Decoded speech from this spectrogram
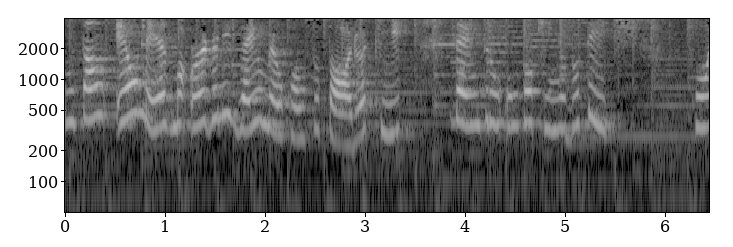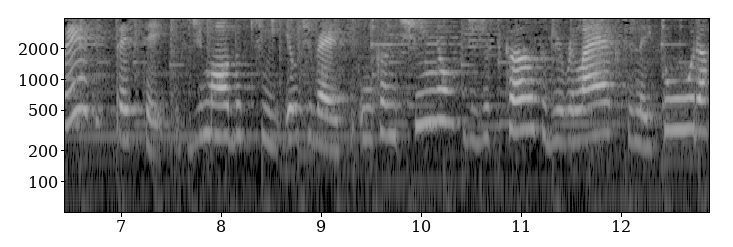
Então, eu mesma organizei o meu consultório aqui dentro um pouquinho do TIT com esses preceitos, de modo que eu tivesse um cantinho de descanso, de relax, de leitura,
